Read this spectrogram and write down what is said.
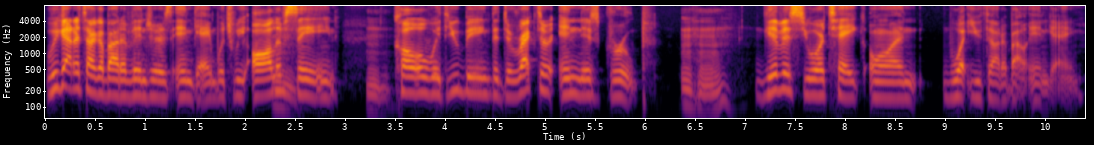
We got to talk about avengers endgame which we all have mm. seen. Mm. Cole with you being the director in this group mm-hmm. give us your take on what you thought about endgame.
